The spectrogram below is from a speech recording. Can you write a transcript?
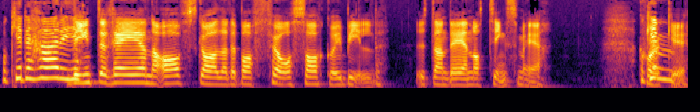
Okej, det här är, Det är inte rena avskalade, bara få saker i bild. Utan det är någonting som är Okej, quirky.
